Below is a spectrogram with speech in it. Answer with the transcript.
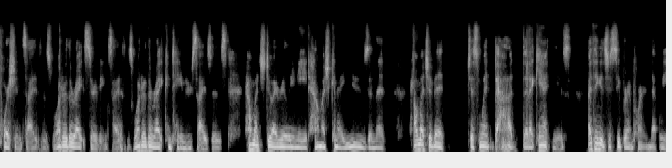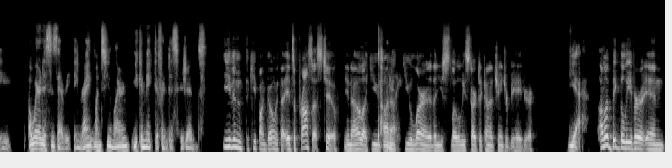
portion sizes? What are the right serving sizes? What are the right container sizes? How much do I really need? How much can I use? And then how much of it just went bad that I can't use? I think it's just super important that we awareness is everything, right? Once you learn, you can make different decisions. Even to keep on going with that, it's a process too. You know, like you totally. you, you learn and then you slowly start to kind of change your behavior. Yeah. I'm a big believer in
